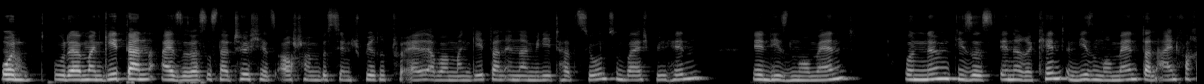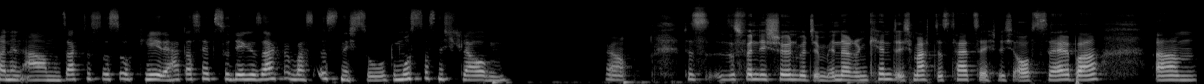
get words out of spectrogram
Und oder man geht dann, also das ist natürlich jetzt auch schon ein bisschen spirituell, aber man geht dann in der Meditation zum Beispiel hin in diesen Moment und nimmt dieses innere Kind in diesem Moment dann einfach in den Arm und sagt, es ist okay, der hat das jetzt zu dir gesagt, aber es ist nicht so. Du musst das nicht glauben. Ja, das, das finde ich schön mit dem inneren Kind. Ich mache das tatsächlich auch selber. Ähm,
